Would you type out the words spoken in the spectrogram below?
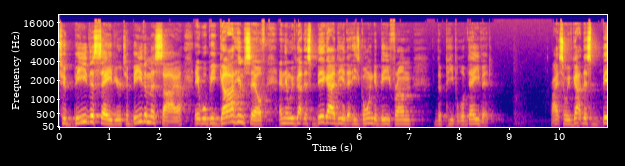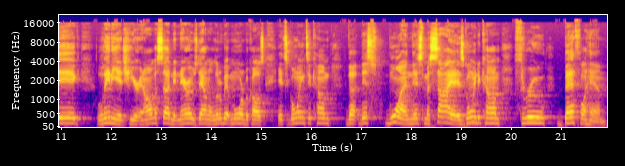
to be the Savior, to be the Messiah. It will be God Himself. And then we've got this big idea that He's going to be from the people of David. Right? So we've got this big lineage here, and all of a sudden it narrows down a little bit more because it's going to come, the, this one, this Messiah, is going to come through Bethlehem.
